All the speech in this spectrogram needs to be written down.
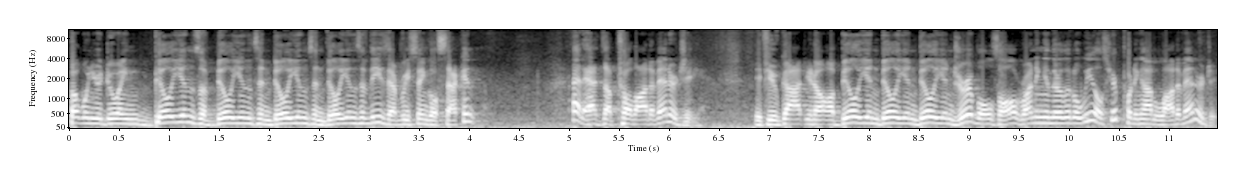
But when you're doing billions of billions and billions and billions of these every single second, that adds up to a lot of energy. If you've got, you know, a billion, billion, billion gerbils all running in their little wheels, you're putting out a lot of energy.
